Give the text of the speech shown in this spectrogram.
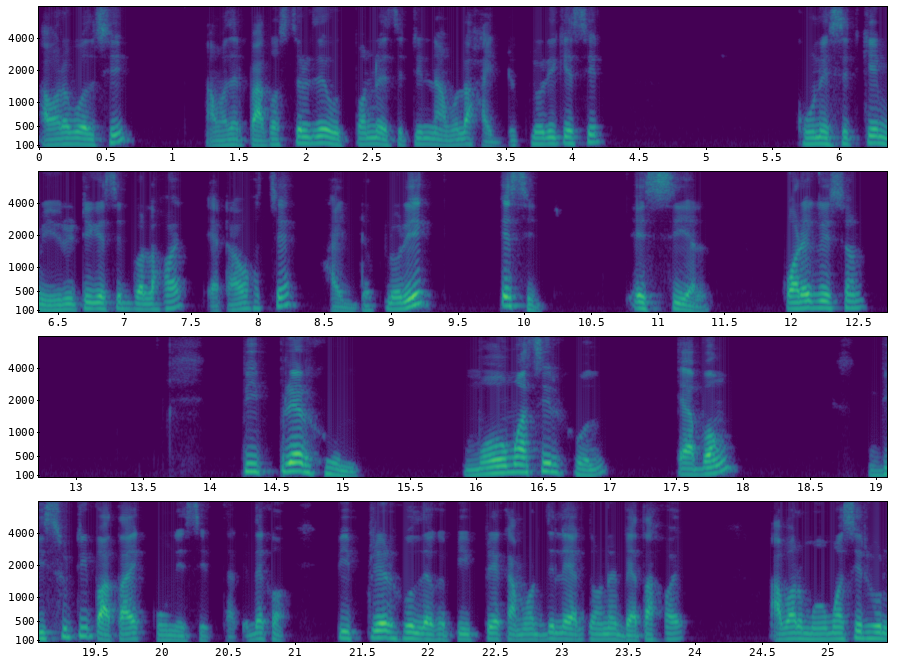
আবারও বলছি, আমাদের পাকস্থলিতে উৎপন্ন অ্যাসিডটির নাম হলো হাইড্রোক্লোরিক অ্যাসিড। কোন অ্যাসিডকে মিউরিটিক অ্যাসিড বলা হয়? এটাও হচ্ছে হাইড্রোক্লোরিক অ্যাসিড এসিএল পরে কোয়েশন পিঁপড়ের হুল, মৌমাছির হুল এবং বিছুটি পাতায় কোন অ্যাসিড থাকে? দেখো, পিঁপড়ের হুল, দেখো, পিঁপড়ে কামড় দিলে এক ধরনের ব্যথা হয়। আবার মৌমাছির হুল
